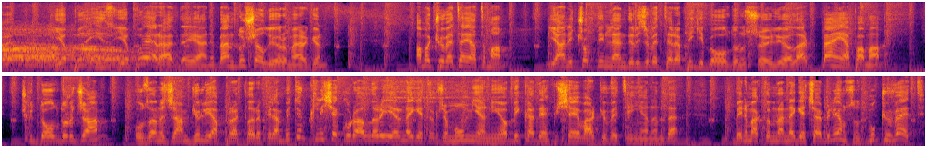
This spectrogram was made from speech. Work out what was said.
Evet. Yapı yapı herhalde yani. Ben duş alıyorum her gün. Ama küvete yatmam. Yani çok dinlendirici ve terapi gibi olduğunu söylüyorlar. Ben yapamam. Çünkü dolduracağım, uzanacağım, gül yaprakları falan. Bütün klişe kuralları yerine getirmişim. Mum yanıyor, bir kadeh bir şey var küvetin yanında. Benim aklımdan ne geçer biliyor musunuz? Bu küvet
